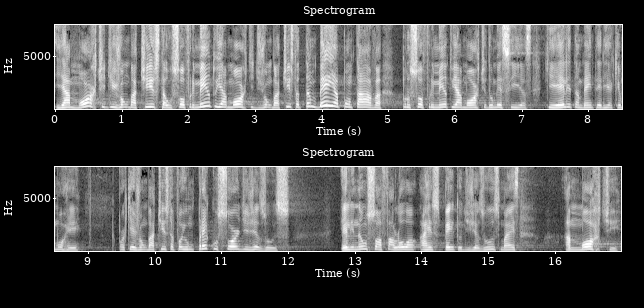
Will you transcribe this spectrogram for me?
E a morte de João Batista, o sofrimento e a morte de João Batista também apontava para o sofrimento e a morte do Messias, que ele também teria que morrer. Porque João Batista foi um precursor de Jesus. Ele não só falou a, respeito de Jesus, mas a morte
